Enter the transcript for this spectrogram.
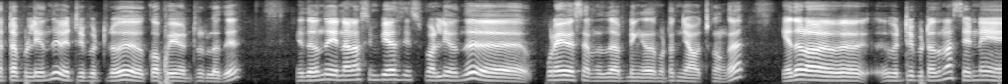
சட்டப்பள்ளி வந்து வெற்றி பெற்று கோப்பையை வென்றுள்ளது. இது வந்து என்னன்னா, சிம்பியாசிஸ் பள்ளி வந்து புனேவை சேர்ந்தது அப்படிங்கிறத மட்டும் ஞாபகம் வச்சுக்கோங்க. எதோட வெற்றி பெற்றதுன்னா, சென்னையை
